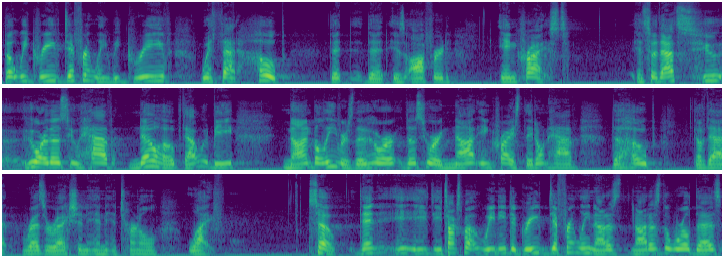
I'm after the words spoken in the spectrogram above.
but we grieve differently. We grieve with that hope that, that is offered in Christ. And so that's who, who are those who have no hope? That would be non believers, those who, are, those who are not in Christ. They don't have the hope of that resurrection and eternal life. So then he, he talks about we need to grieve differently, not as, not as the world does.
